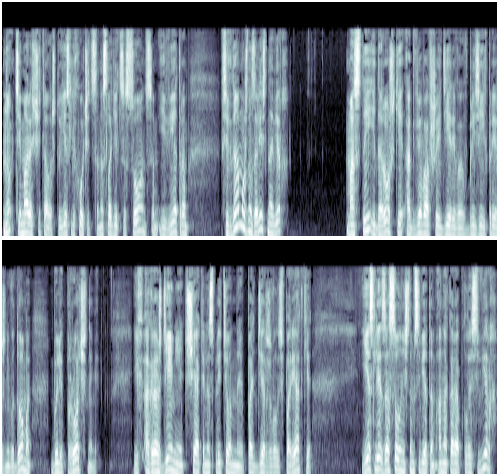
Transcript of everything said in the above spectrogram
Но Тимара считала, что если хочется насладиться солнцем и ветром, всегда можно залезть наверх. Мосты и дорожки, обвивавшие дерево вблизи их прежнего дома, были прочными. Их ограждение, тщательно сплетенное, поддерживалось в порядке. Если за солнечным светом она карабкалась вверх,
